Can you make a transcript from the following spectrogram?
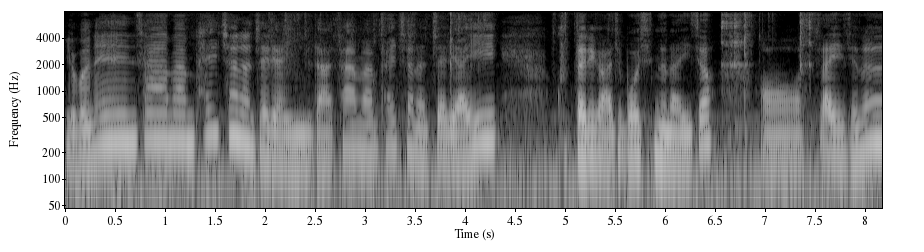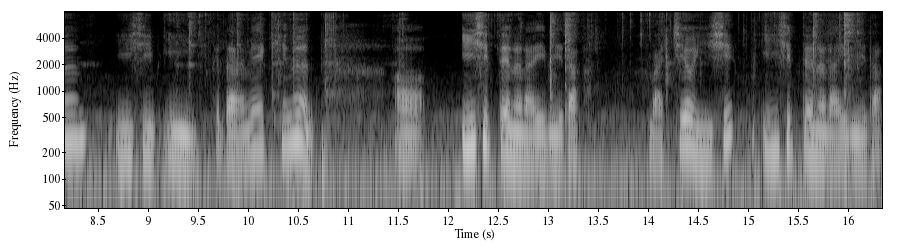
이번엔 4만 8천원짜리 아이입니다. 4만 8천원짜리 아이 굿다리가 아주 멋있는 아이죠. 어, 사이즈는 22. 그 다음에 키는 어, 20되는 아이입니다. 맞지요? 20? 20되는 아이입니다.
